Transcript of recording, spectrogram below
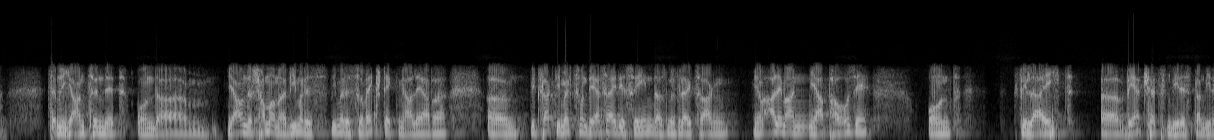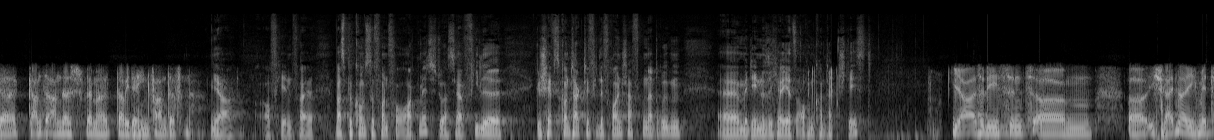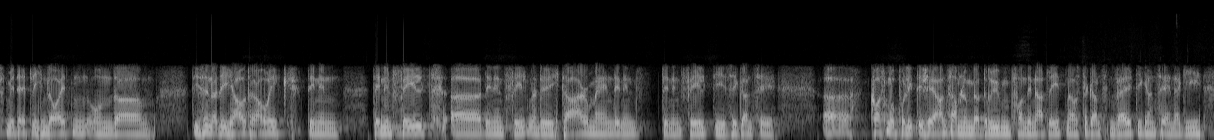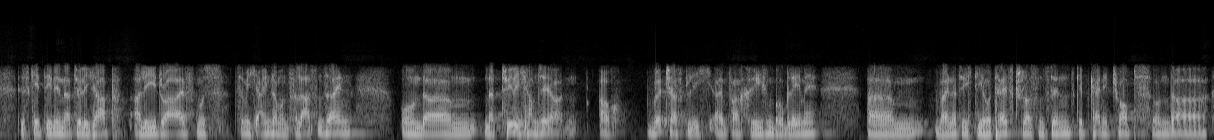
ziemlich anzündet. Und ähm, ja, und dann schauen wir mal, wie wir das, wie wir das so wegstecken alle. Aber ähm, wie gesagt, ich möchte es von der Seite sehen, dass wir vielleicht sagen, wir haben alle mal ein Jahr Pause und vielleicht äh, wertschätzen wir das dann wieder ganz anders, wenn wir da wieder hinfahren dürfen. Ja, auf jeden Fall. Was bekommst du von vor Ort mit? Du hast ja viele Geschäftskontakte, viele Freundschaften da drüben, äh, mit denen du sicher jetzt auch in Kontakt stehst? Ja, also die sind, ähm, äh, ich schreibe natürlich mit, mit etlichen Leuten und ähm, die sind natürlich auch traurig, denen, denen fehlt, äh, denen fehlt natürlich der Ironman, denen, denen fehlt diese ganze äh, kosmopolitische Ansammlung da drüben von den Athleten aus der ganzen Welt, die ganze Energie. Das geht denen natürlich ab. Ali Drive muss ziemlich einsam und verlassen sein. Und ähm, natürlich haben sie auch wirtschaftlich einfach Riesenprobleme, ähm, weil natürlich die Hotels geschlossen sind, es gibt keine Jobs und äh,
